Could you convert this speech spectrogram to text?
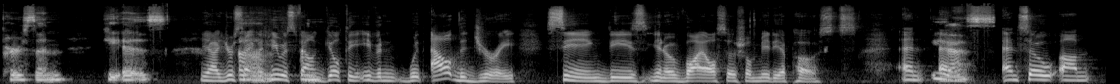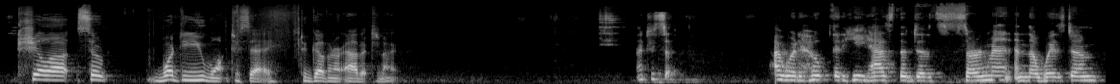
person he is yeah, you're saying um, that he was found um, guilty even without the jury seeing these, you know, vile social media posts. And yes, and, and so um, Sheila, so what do you want to say to Governor Abbott tonight? I just, I would hope that he has the discernment and the wisdom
